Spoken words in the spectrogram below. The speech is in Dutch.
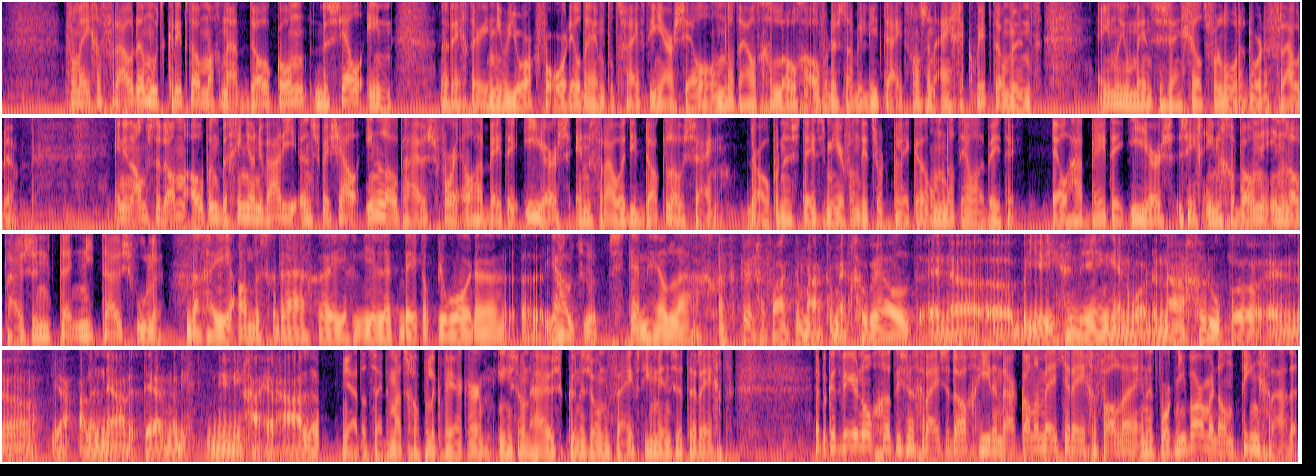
Vanwege fraude moet cryptomagnaat Do de cel in. Een rechter in New York veroordeelde hem tot 15 jaar cel... omdat hij had gelogen over de stabiliteit van zijn eigen cryptomunt. 1 miljoen mensen zijn geld verloren door de fraude. En in Amsterdam opent begin januari een speciaal inloophuis voor LHBTI'ers en vrouwen die dakloos zijn. Er openen steeds meer van dit soort plekken omdat LHBT LHBTI'ers zich in gewone inloophuizen niet thuis voelen. Dan ga je je anders gedragen, je, je let beter op je woorden, uh, je houdt je stem heel laag. Ze krijgen vaak te maken met geweld en uh, bejegening en worden nageroepen. En ja, alle nare termen die ik nu niet ga herhalen. Ja, dat zei de maatschappelijk werker. In zo'n huis kunnen zo'n 15 mensen terecht. Heb ik het weer nog? Het is een grijze dag. Hier en daar kan een beetje regen vallen. En het wordt niet warmer dan 10 graden.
